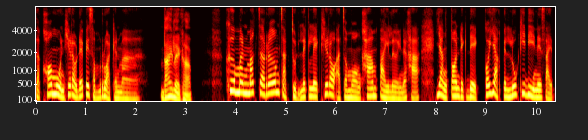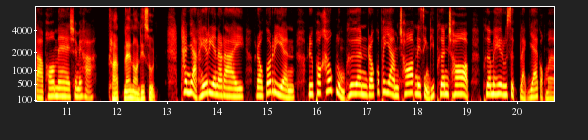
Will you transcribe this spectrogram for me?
จากข้อมูลที่เราได้ไปสำรวจกันมา ได้เลยครับ คือมันมักจะเริ่มจากจุดเล็กๆ ที่เราอาจจะมองข้ามไปเลยนะคะ อย่างตอนเด็กๆ ก็อยากเป็นลูกที่ดีในสายตาพ่อแม่ใช่ไหมคะ ครับแน่นอนที่สุด ท่านอยากให้เรียนอะไร เราก็เรียน หรือพอเข้ากลุ่มเพื่อน เราก็พยายามชอบในสิ่งที่เพื่อนชอบ เพื่อไม่ให้รู้สึกแปลกแยกออกมา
